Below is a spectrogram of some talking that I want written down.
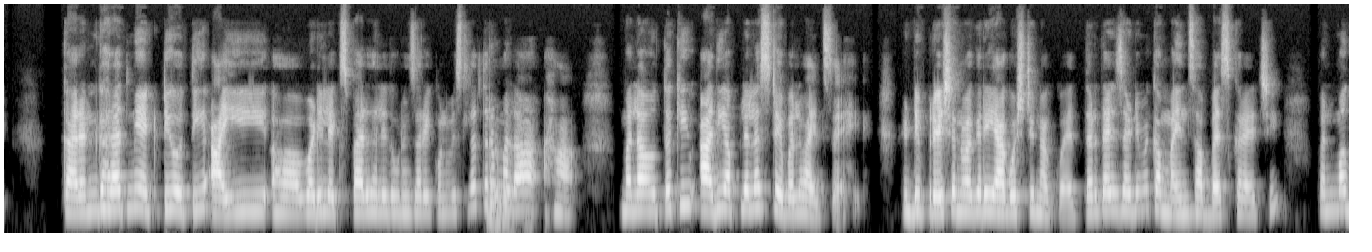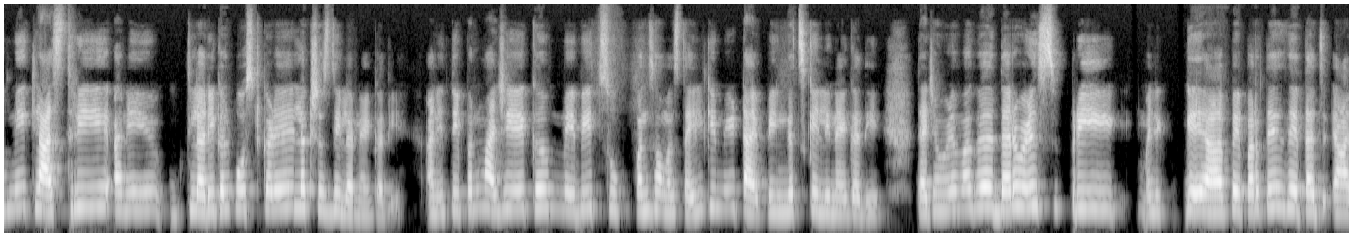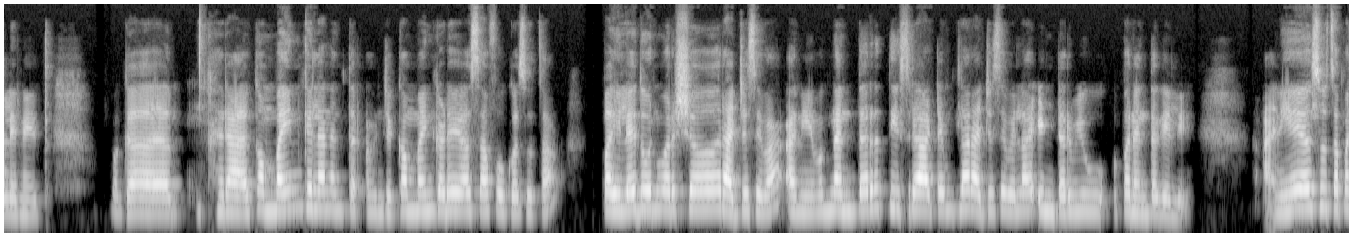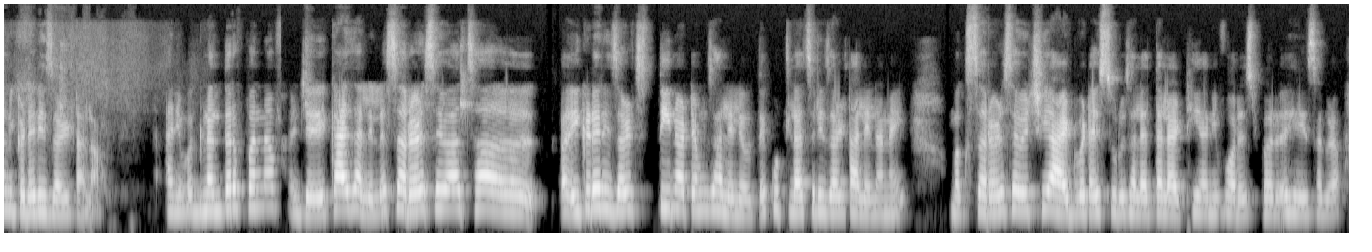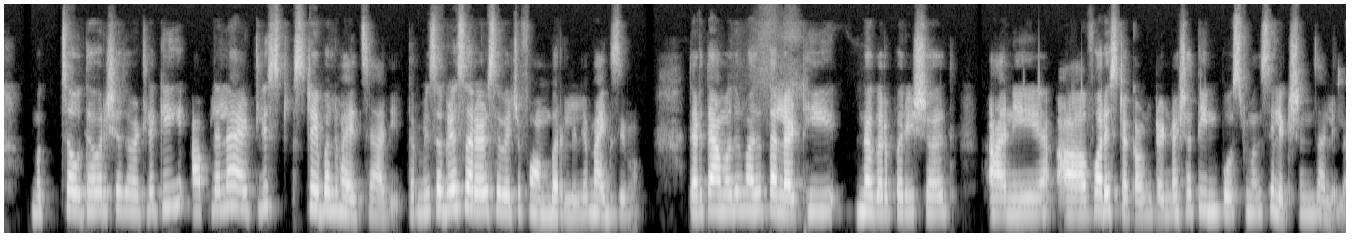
कारण घरात मी एकटी होती. आई वडील एक्सपायर झाले 2019ला तर अरे मला बापरे! हां, मला होतं, की आधी आपल्याला स्टेबल व्हायचं आहे. डिप्रेशन वगैरे या गोष्टी नको आहेत. तर त्याच्यासाठी मी कंबाईनचा अभ्यास करायची. पण मग मी क्लास 3 आणि क्लरिकल पोस्टकडे लक्षच दिलं नाही कधी. आणि ती पण माझी एक मे बी चूक पण समजता येईल, की मी टायपिंगच केली नाही कधी. त्याच्यामुळे मग दरवेळेस प्री म्हणजे पेपर ते देताच आले नाहीत. मग रा कंबाईन केल्यानंतर म्हणजे कंबाईनकडे असा फोकस होता. पहिले दोन वर्ष राज्यसेवा आणि मग नंतर तिसऱ्या अटेम्प्टला राज्यसेवेला इंटरव्ह्यूपर्यंत गेली. आणि एएसओचा पण इकडे रिझल्ट आला. आणि मग नंतर पण म्हणजे काय झालेलं सरळ सेवाचा इकडे रिझल्ट तीन अटेम्प्ट झालेले होते. कुठलाच रिझल्ट आलेला नाही. मग सरळ सेवेची ॲडव्हर्टाइज सुरू झाल्या तलाठी आणि फॉरेस्टर हे सगळं. मग चौथ्या वर्षी असं वाटलं, की आपल्याला ॲटलीस्ट स्टेबल व्हायचं आहे आधी. तर मी सगळे सरळ सेवेचे फॉर्म भरलेले मॅक्झिमम तर त्यामधून माझं तलाठी, नगर परिषद आणि फॉरेस्ट अकाउंटंट अशा तीन पोस्टमध्ये सिलेक्शन झालेलं.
